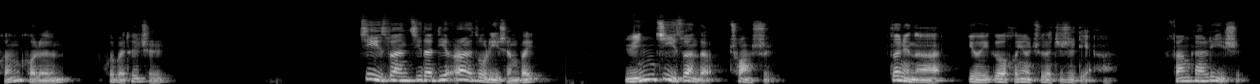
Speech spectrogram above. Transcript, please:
很可能会被推迟。计算机的第二座里程碑，云计算的创世。这里呢有一个很有趣的知识点啊，翻开历史，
